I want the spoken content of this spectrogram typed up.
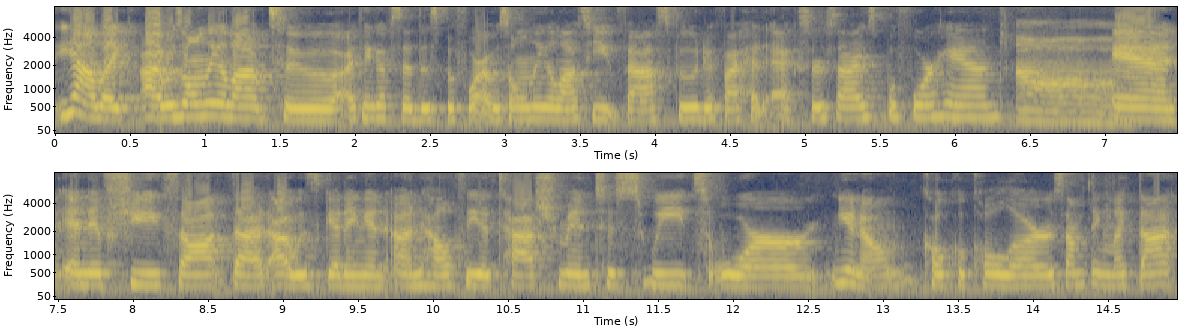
yeah, like I was only allowed to, I think I've said this before, I was only allowed to eat fast food if I had exercised beforehand. Oh. And and if she thought that I was getting an unhealthy attachment to sweets or, you know, Coca-Cola or something like that,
